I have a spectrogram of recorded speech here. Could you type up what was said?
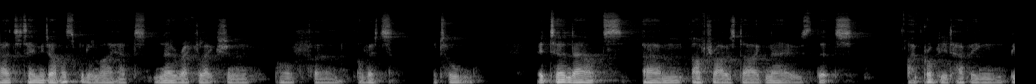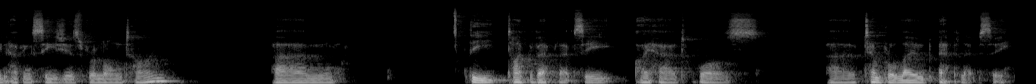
uh, to take me to a hospital, and I had no recollection of uh, of it at all. It turned out um, after I was diagnosed that I probably had having been having seizures for a long time. Um, the type of epilepsy I had was uh, temporal lobe epilepsy,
